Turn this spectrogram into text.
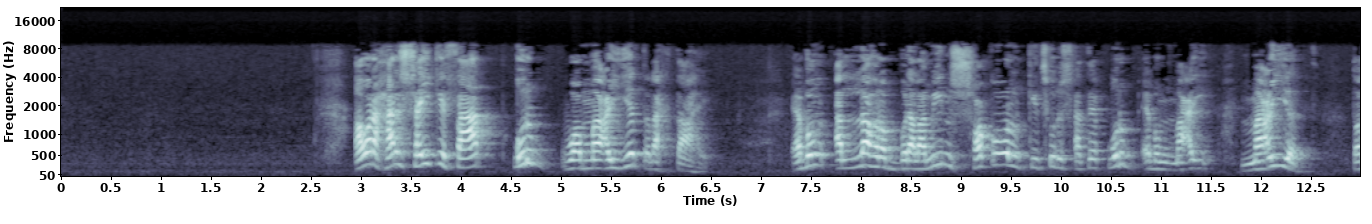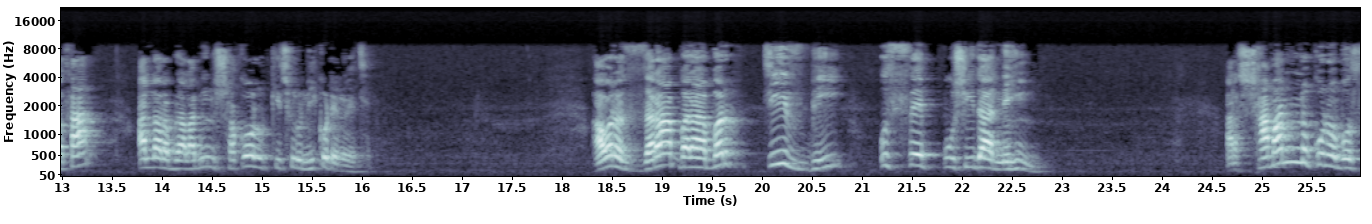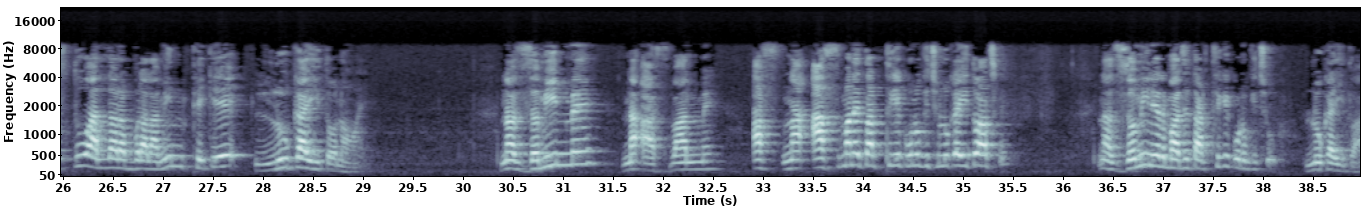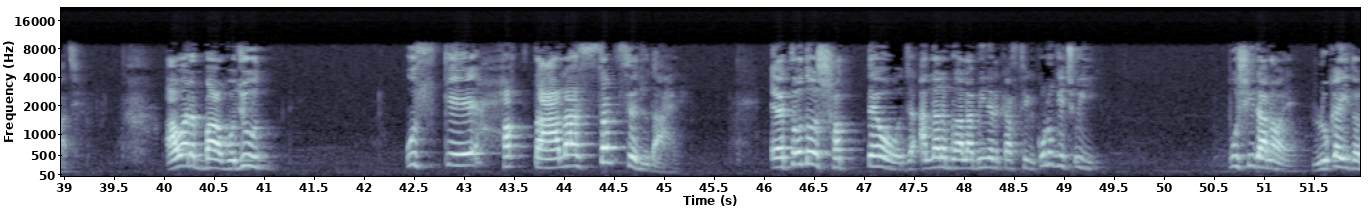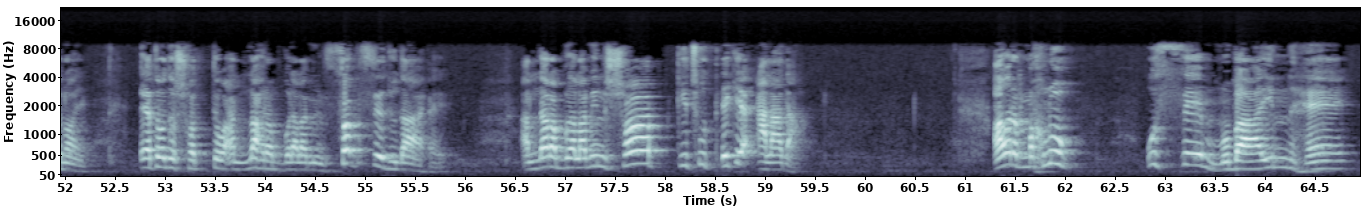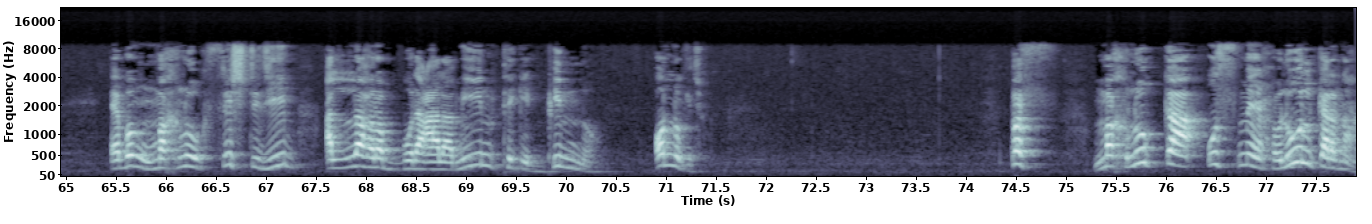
और हर शई के साथ कुर्ब व মাইয়ত রাখতা है এবং আল্লাহ রব্বুল আলমিন সকল কিছুর সাথে কুর্ব এবং মাইয়ত তথা আল্লাহ রব্বুল আলমিন সকল কিছুর নিকটে রয়েছে और जरा बराबर चीज भी उससे पोशीदा नहीं আর সামান্য কোনো বস্তু আল্লাহ রব্বুল আলমিন থেকে লুকায়িত নয় না জমিন মে না আসমান মে আস- না আসমানে তার থেকে কোনো কিছু লুকায়িত আছে না, জমিনের মাঝে তার থেকে কোনো কিছু লুকায়িত আছে। আবার বাবজুদ উসকে হক তালা সবসে জুদা है এতদ সত্ত্বেও যে আল্লাহ রব আলমিনের কাছ থেকে কোনো কিছুই পুশিদা নয়, লুকায়িত নয়, এতদ সত্ত্বেও আল্লাহ রব্বুল আলমিন সবসে জুদা হয় আল্লাহ রব্বুল আলমিন সব কিছু থেকে আলাদা। আর মখলুক উসসে মুবাইন হ্যাঁ এবং মখলুক সৃষ্টিজীব আল্লাহ রব্বুল আলমিন থেকে ভিন্ন অন্য কিছু बस मखलूक का उसमें हलूल करना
